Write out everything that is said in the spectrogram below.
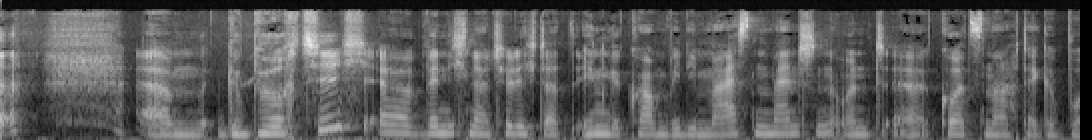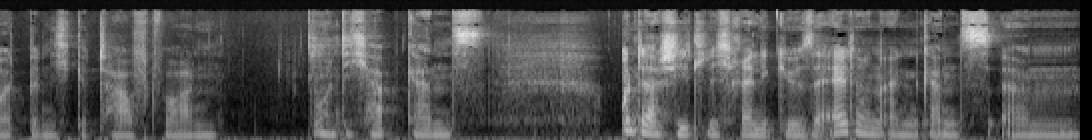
ähm, gebürtig äh, bin ich natürlich dahin gekommen wie die meisten Menschen und äh, kurz nach der Geburt bin ich getauft worden. Und ich habe ganz unterschiedlich religiöse Eltern, einen ganz ähm,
